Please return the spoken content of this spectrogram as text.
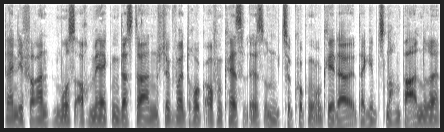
Dein Lieferant muss auch merken, dass da ein Stück weit Druck auf dem Kessel ist, um zu gucken, okay, da, da gibt es noch ein paar andere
